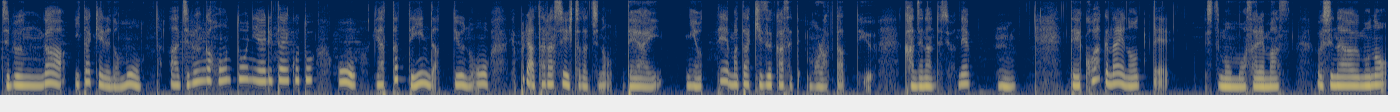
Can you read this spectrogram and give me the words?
自分がいたけれどもあ自分が本当にやりたいことをやったっていいんだっていうのをやっぱり新しい人たちの出会いによってまた気づかせてもらったっていう感じなんですよね。うん、で怖くないのって質問もされます。失うもの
